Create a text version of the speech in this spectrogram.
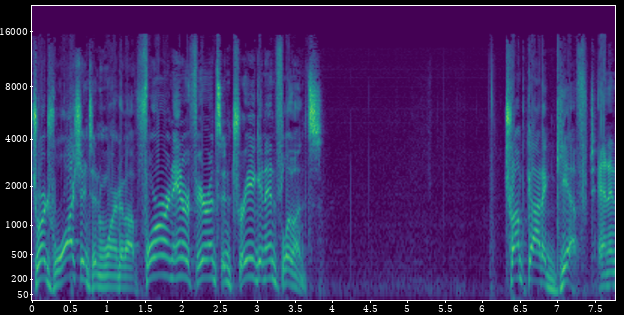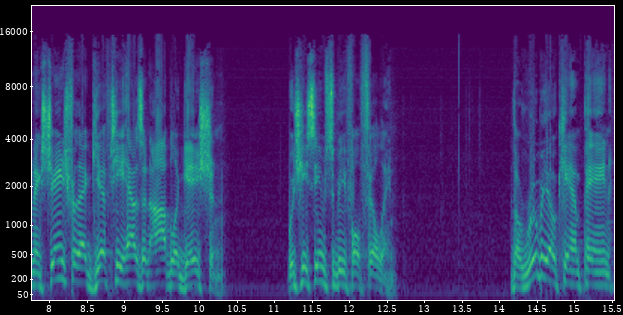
George Washington warned about foreign interference, intrigue, and influence. Trump got a gift, and in exchange for that gift, he has an obligation which he seems to be fulfilling. The Rubio campaign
